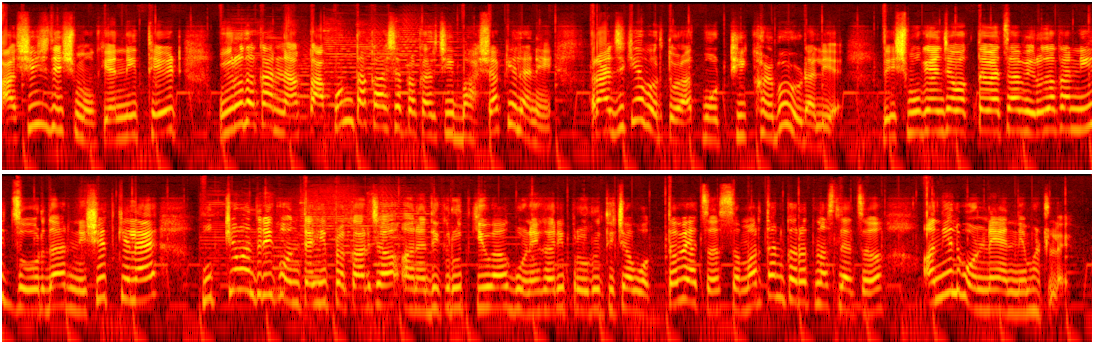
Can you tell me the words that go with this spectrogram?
आशिष देशमुख यांनी थेट विरोधकांना कापून टाका अशा प्रकारची भाषा केल्याने राजकीय वर्तुळात मोठी खळबळ उडाली आहे. देशमुख यांच्या वक्तव्याचा विरोधकांनी जोरदार निषेध केलाय. मुख्यमंत्री कोणत्याही प्रकारच्या अनधिकृत किंवा गुन्हेगारी प्रवृत्तीच्या वक्तव्याचं समर्थन करत नसल्याचं अनिल बोंडे यांनी म्हटलंय.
